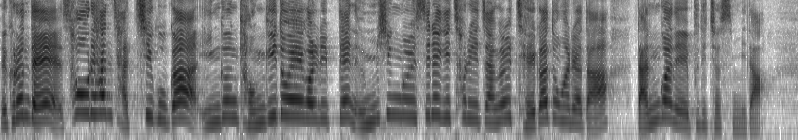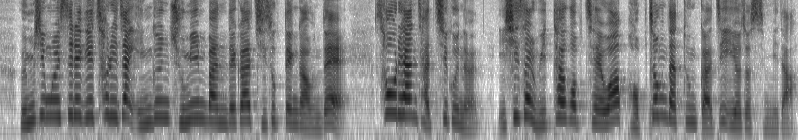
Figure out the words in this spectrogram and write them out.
네, 그런데 서울의 한 자치구가 인근 경기도에 건립된 음식물 쓰레기 처리장을 재가동하려다 난관에 부딪혔습니다. 음식물 쓰레기 처리장 인근 주민 반대가 지속된 가운데 서울의 한 자치구는 이 시설 위탁업체와 법정 다툼까지 이어졌습니다.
